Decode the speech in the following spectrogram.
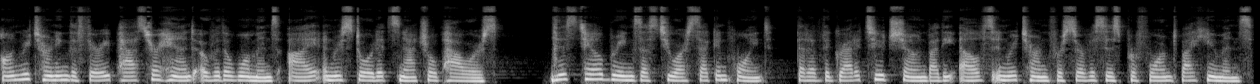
On returning the fairy passed her hand over the woman's eye and restored its natural powers. This tale brings us to our second point, that of the gratitude shown by the elves in return for services performed by humans,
